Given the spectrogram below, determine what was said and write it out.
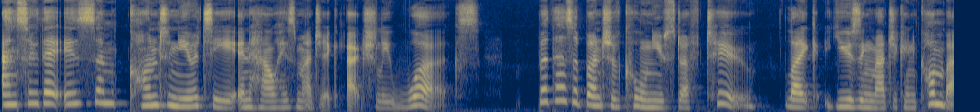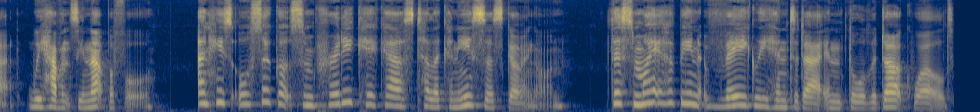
and so there is some continuity in how his magic actually works. But there's a bunch of cool new stuff too, like using magic in combat. We haven't seen that before. And he's also got some pretty kick ass telekinesis going on. This might have been vaguely hinted at in Thor the Dark World,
